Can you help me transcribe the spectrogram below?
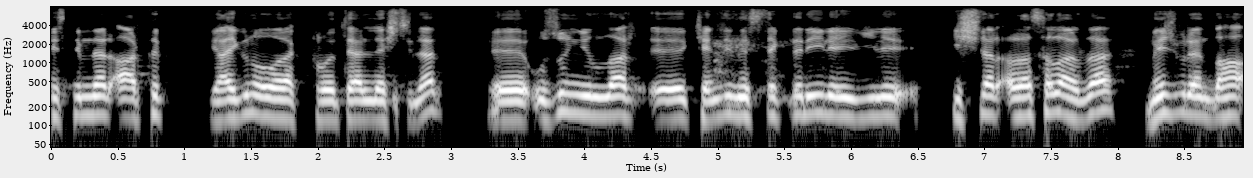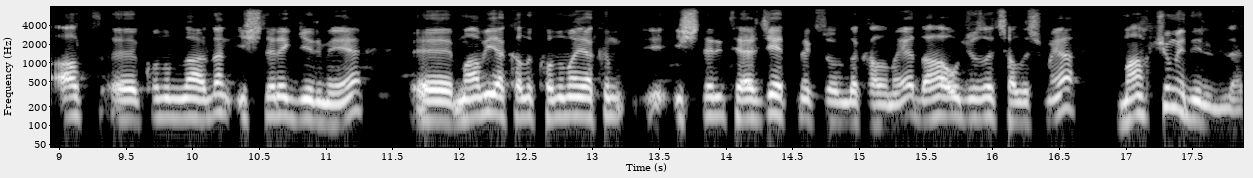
kesimler artık yaygın olarak proleterleştiler. E, uzun yıllar e, kendi meslekleriyle ilgili işler arasalar da mecburen daha alt e, konumlardan işlere girmeye, e, mavi yakalı konuma yakın işleri tercih etmek zorunda kalmaya, daha ucuza çalışmaya mahkum edildiler.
